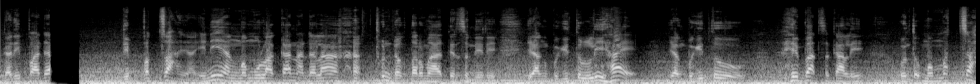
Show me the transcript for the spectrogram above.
Daripada dipecahnya. Ini yang memulakan adalah Tun Dr. Mahathir sendiri yang begitu lihai, yang begitu hebat sekali untuk memecah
